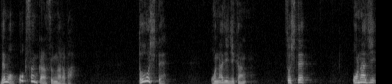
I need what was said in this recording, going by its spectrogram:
でも奥さんからするならばどうして同じ時間そして同じ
